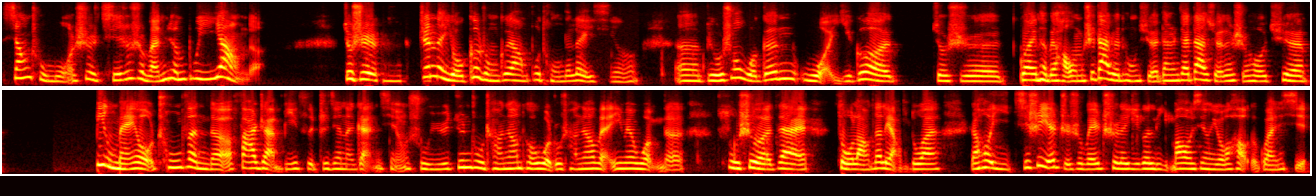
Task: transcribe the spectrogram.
相处模式其实是完全不一样的。就是真的有各种各样不同的类型，嗯，比如说我跟我一个就是关系特别好，我们是大学同学，但是在大学的时候却。并没有充分的发展彼此之间的感情，属于君住长江头，我住长江尾。因为我们的宿舍在走廊的两端，然后以其实也只是维持了一个礼貌性友好的关系。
